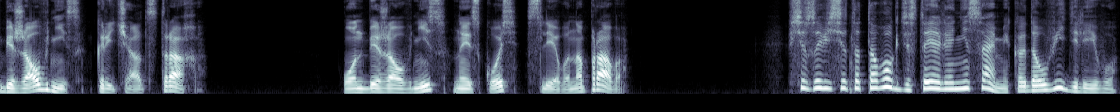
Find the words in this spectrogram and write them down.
бежал вниз, крича от страха. Он бежал вниз наискось слева направо. «Все зависит от того, где стояли они сами, когда увидели его,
